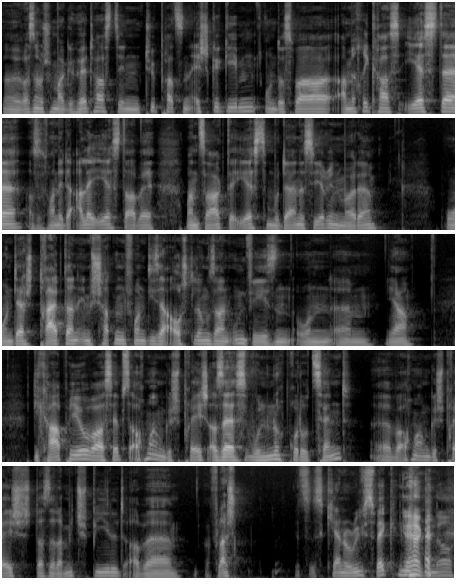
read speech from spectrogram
Äh, was du schon mal gehört hast, den Typ hat es in echt gegeben und das war Amerikas erster, also es war nicht der allererste, aber man sagt, der erste moderne Serienmörder. Und der treibt dann im Schatten von dieser Ausstellung sein Unwesen. Und ähm, ja, DiCaprio war selbst auch mal im Gespräch, also er ist wohl nur noch Produzent, äh, war auch mal im Gespräch, dass er da mitspielt, aber vielleicht, jetzt ist Keanu Reeves weg. Ja, genau.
